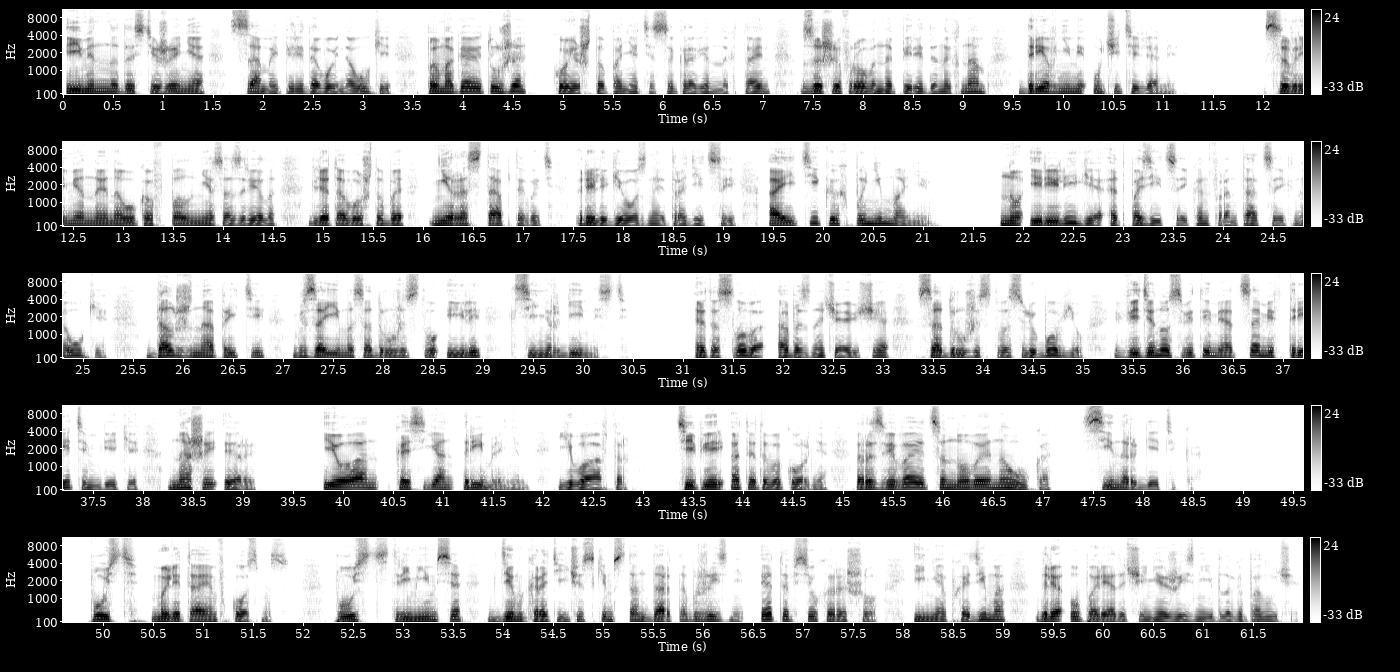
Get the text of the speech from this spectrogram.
Именно достижения самой передовой науки помогают уже кое-что понять из сокровенных тайн, зашифрованно переданных нам древними учителями. Современная наука вполне созрела для того, чтобы не растаптывать религиозные традиции, а идти к их пониманию. Но и религия от позиции конфронтации к науке должна прийти к взаимосодружеству или к синергийности. Это слово, обозначающее содружество с любовью, введено святыми отцами в третьем веке нашей эры. Иоанн Касьян Римлянин, его автор, Теперь от этого корня развивается новая наука – синергетика. Пусть мы летаем в космос, пусть стремимся к демократическим стандартам жизни. Это все хорошо и необходимо для упорядочения жизни и благополучия.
